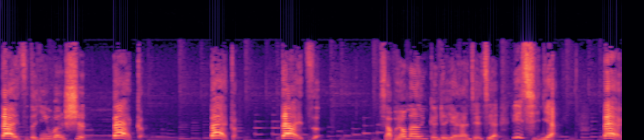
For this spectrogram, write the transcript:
袋子的英文是 bag，bag，袋子。小朋友们跟着嫣然姐姐一起念：bag，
